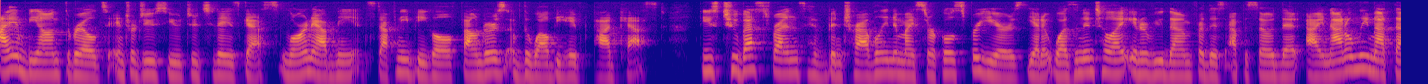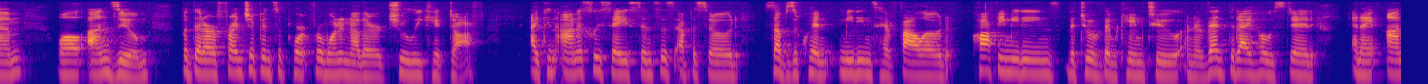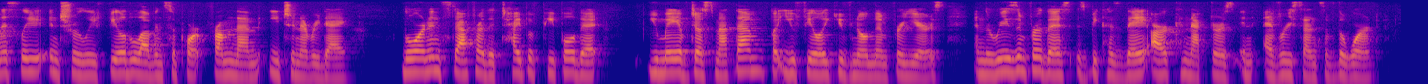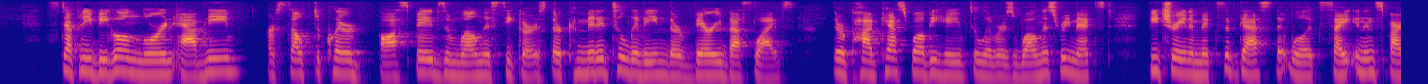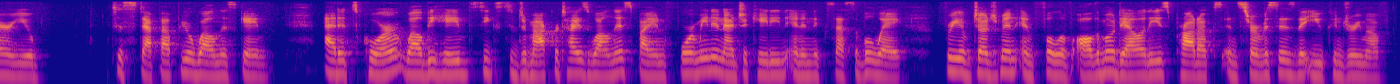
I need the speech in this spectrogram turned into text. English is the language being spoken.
I am beyond thrilled to introduce you to today's guests, Lauren Abney and Stephanie Beagle, founders of the Well Behaved podcast. These two best friends have been traveling in my circles for years, yet it wasn't until I interviewed them for this episode that I not only met them while on Zoom, but that our friendship and support for one another truly kicked off. I can honestly say since this episode, subsequent meetings have followed coffee meetings. The two of them came to an event that I hosted. And I honestly and truly feel the love and support from them each and every day. Lauren and Steph are the type of people that you may have just met them, but you feel like you've known them for years. And the reason for this is because they are connectors in every sense of the word. Stephanie Beagle and Lauren Abney are self declared boss babes and wellness seekers. They're committed to living their very best lives. Their podcast, Well Behaved, delivers Wellness Remixed, featuring a mix of guests that will excite and inspire you to step up your wellness game. At its core, Well Behaved seeks to democratize wellness by informing and educating in an accessible way, free of judgment and full of all the modalities, products, and services that you can dream of.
